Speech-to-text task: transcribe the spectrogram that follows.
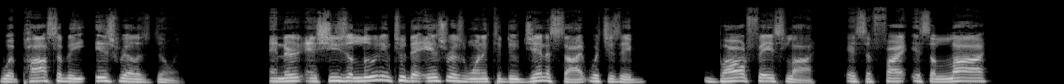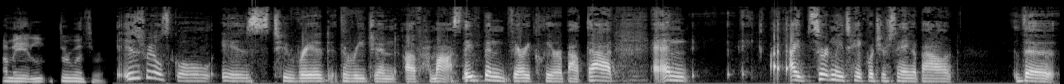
what possibly Israel is doing. And there, and she's alluding to that Israel is wanting to do genocide, which is a bald faced lie. It's a fight. It's a lie. I mean, through and through. Israel's goal is to rid the region of Hamas. They've been very clear about that. And I certainly take what you're saying about the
